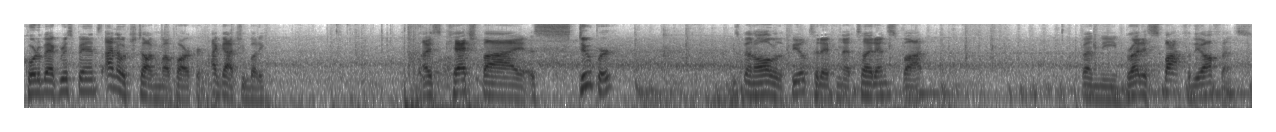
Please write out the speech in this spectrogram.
Quarterback wristbands. I know what you're talking about, Parker. I got you, buddy. Nice catch by Stuper. He's been all over the field today from that tight end spot. Been the brightest spot for the offense.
